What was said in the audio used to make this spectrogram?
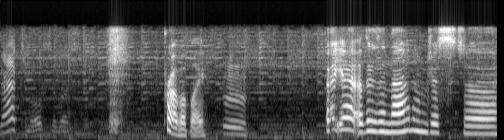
That's most of us. Probably. Mm. But yeah, other than that, I'm just uh,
